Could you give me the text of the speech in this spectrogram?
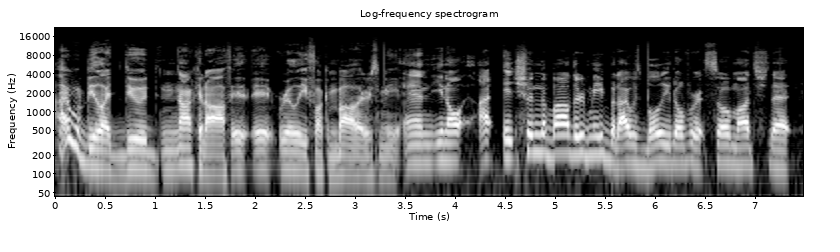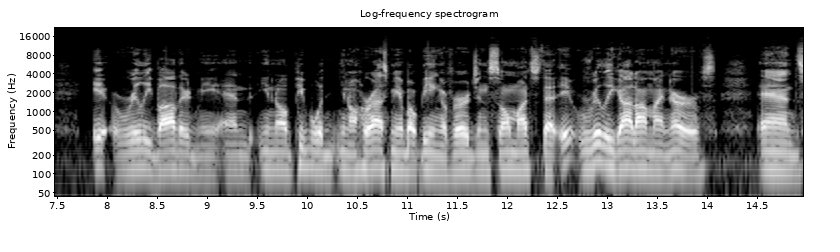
I would be like, dude, knock it off. It, it really fucking bothers me. And, you know, I, it shouldn't have bothered me, but I was bullied over it so much that it really bothered me. And, you know, people would, you know, harass me about being a virgin so much that it really got on my nerves. And,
